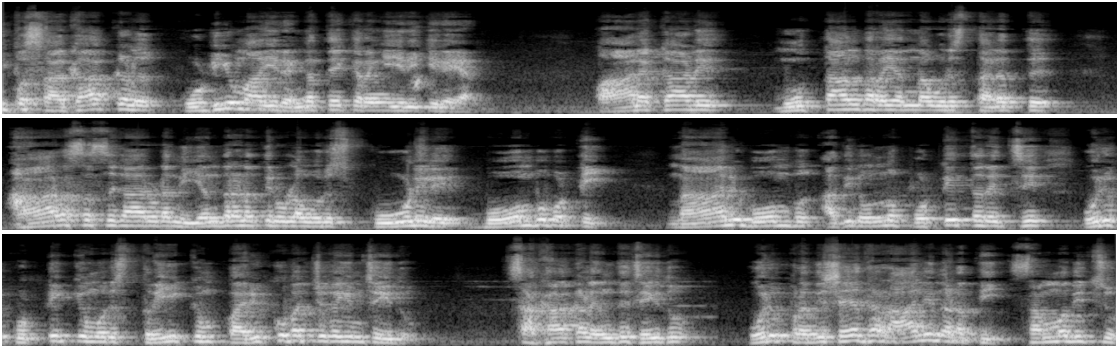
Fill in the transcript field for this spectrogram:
ഇപ്പൊ സഖാക്കൾ കൊടിയുമായി രംഗത്തേക്ക് ഇറങ്ങിയിരിക്കുകയാണ്. പാലക്കാട് മൂത്താന്തറ എന്ന ഒരു സ്ഥലത്ത് ആർ എസ് എസ്സുകാരുടെ നിയന്ത്രണത്തിലുള്ള ഒരു സ്കൂളിൽ ബോംബ് പൊട്ടി. നാല് ബോംബ് അതിലൊന്ന് പൊട്ടിത്തെറിച്ച് ഒരു കുട്ടിക്കും ഒരു സ്ത്രീക്കും പരുക്കുപറ്റുകയും ചെയ്തു. സഖാക്കൾ എന്ത് ചെയ്തു? ഒരു പ്രതിഷേധ റാലി നടത്തി. സമ്മതിച്ചു.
